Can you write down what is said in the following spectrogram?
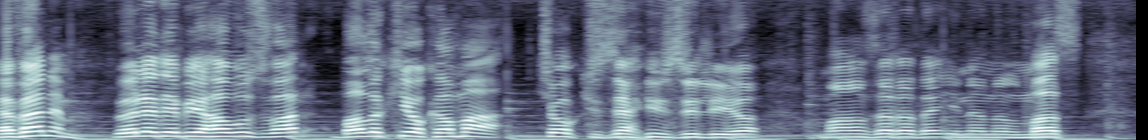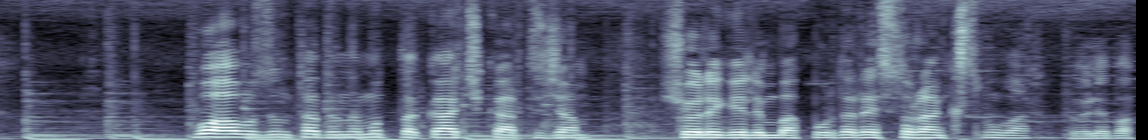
Efendim böyle de bir havuz var. Balık yok ama çok güzel yüzülüyor. Manzara da inanılmaz. Bu havuzun tadını mutlaka çıkartacağım. Şöyle gelin bak burada restoran kısmı var. Böyle bak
